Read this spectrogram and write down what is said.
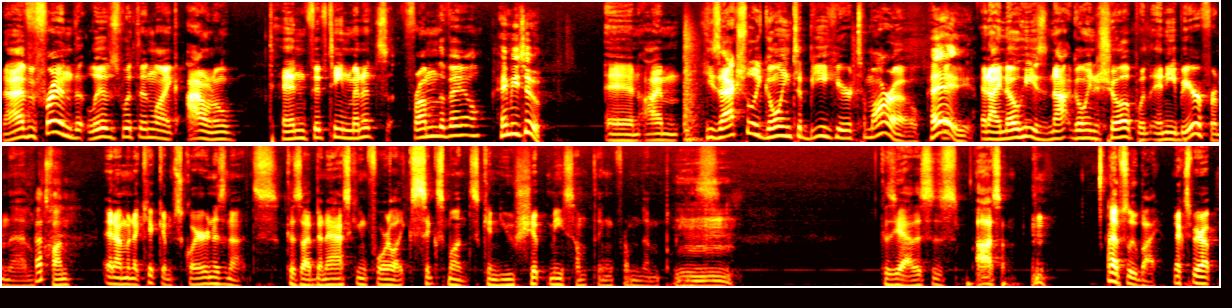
And I have a friend that lives within like, I don't know, 10, 15 minutes from the Veil. Hey, me too. And I'm, he's actually going to be here tomorrow. Hey. And I know he's not going to show up with any beer from them. That's fun. and I'm gonna kick him square in his nuts because I've been asking for like six months. Can you ship me something from them, please? Because yeah, this is awesome. Absolute buy. Next beer up.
